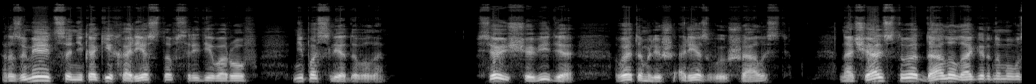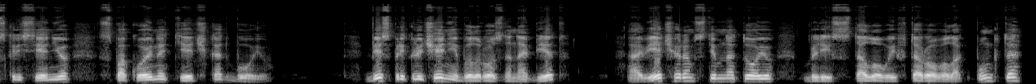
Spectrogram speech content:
Разумеется, никаких арестов среди воров не последовало. Все еще видя в этом лишь резвую шалость, Начальство дало лагерному воскресенью спокойно течь к отбою. Без приключений был роздан обед, а вечером с темнотою, близ столовой второго лагпункта,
